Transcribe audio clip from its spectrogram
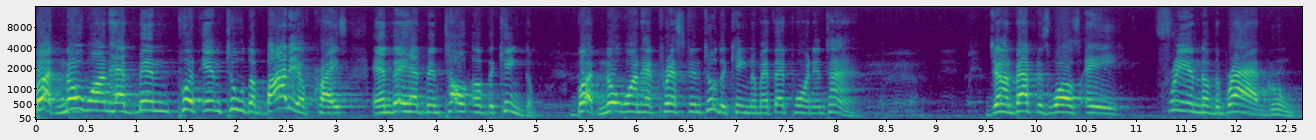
but no one had been put into the body of Christ, and they had been taught of the kingdom. But no one had pressed into the kingdom at that point in time. John Baptist was a friend of the bridegroom.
